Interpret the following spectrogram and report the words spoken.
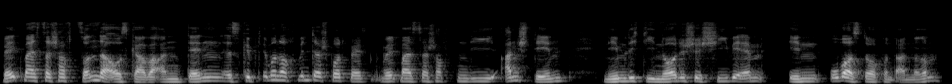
Weltmeisterschaft-Sonderausgabe an, denn es gibt immer noch Wintersport-Weltmeisterschaften, die anstehen, nämlich die nordische Ski-WM in Oberstdorf unter anderem.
